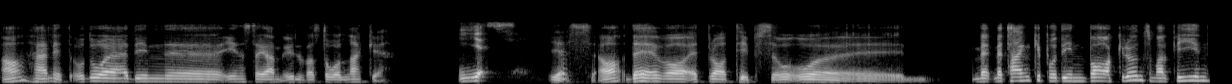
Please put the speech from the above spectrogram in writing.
Ja, härligt. Och då är din eh, Instagram Ylva Stålnacke? Yes. Yes, ja det var ett bra tips och, och eh, med, med tanke på din bakgrund som alpin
